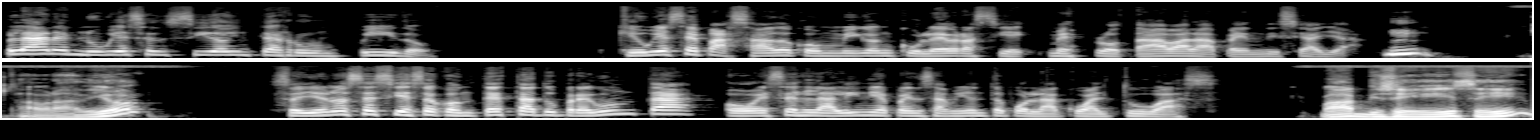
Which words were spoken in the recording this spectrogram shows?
planes no hubiesen sido interrumpidos, ¿qué hubiese pasado conmigo en Culebra si me explotaba el apéndice allá? Mm, ¿Sabrá Dios? yo no sé si eso contesta a tu pregunta o esa es la línea de pensamiento por la cual tú vas. sí, sí,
